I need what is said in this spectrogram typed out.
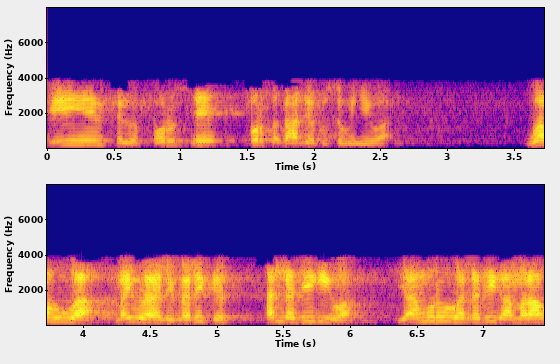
fihim fi lfursi fursa dhadiya kusuganyi wa wahuwa may wali malik aladigi wa yamur huwa ladigi amraw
